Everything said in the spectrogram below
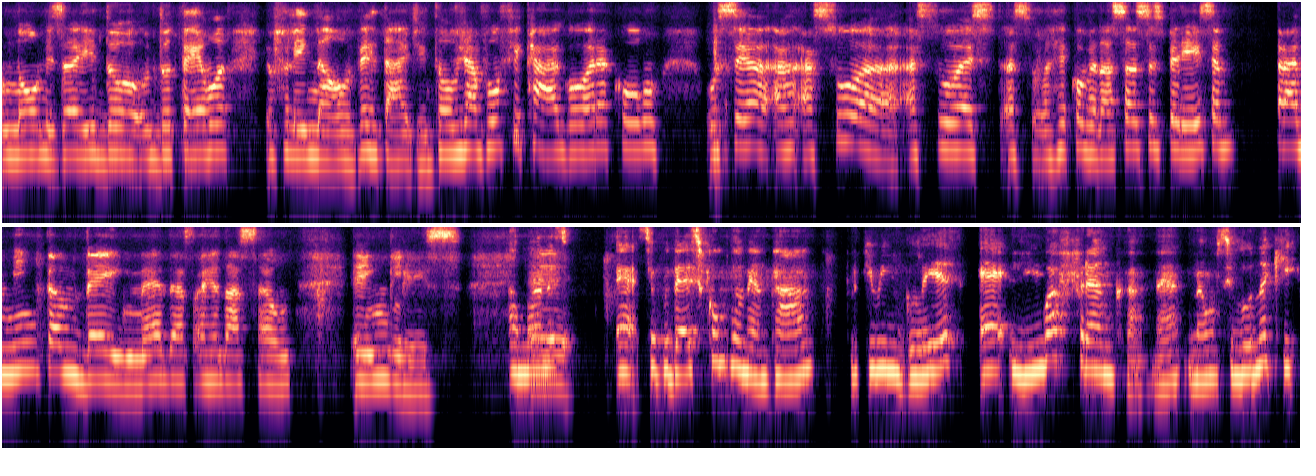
nomes aí do, do tema, eu falei, não, é verdade. Então já vou ficar agora com seu, a, a, sua, a, sua, a sua recomendação, a sua experiência para mim também, né, dessa redação em inglês. Amanda, é... É, se eu pudesse complementar, porque o inglês é língua franca, né? Não se iluna que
